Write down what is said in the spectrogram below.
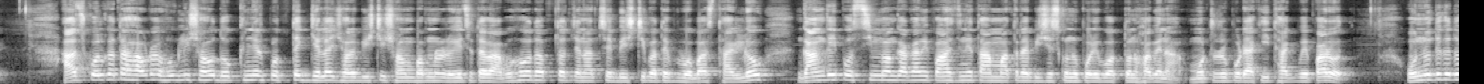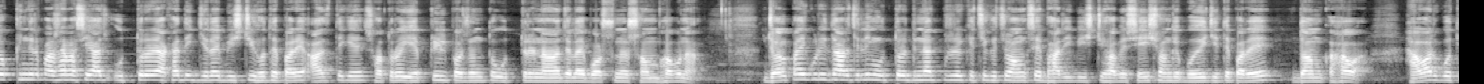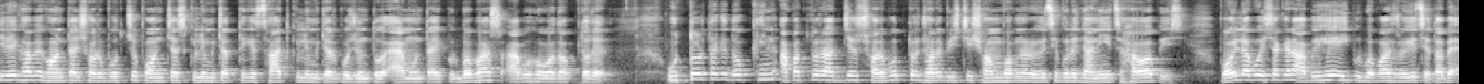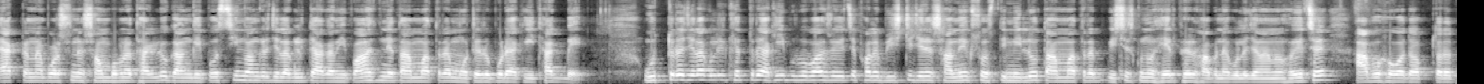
আজ কলকাতা, হাওড়া, হুগলি সহ দক্ষিণের প্রত্যেক জেলায় ঝড় বৃষ্টির সম্ভাবনা রয়েছে, তবে আবহাওয়া দপ্তর জানাচ্ছে বৃষ্টিপাতের পূর্বাভাস থাকলেও গাঙ্গেয় পশ্চিমবঙ্গে আগামী পাঁচ দিনে তাপমাত্রায় বিশেষ কোনো পরিবর্তন হবে না। মোটর উপর একই থাকবে পারদ। অন্যদিকে দক্ষিণের পাশাপাশি আজ উত্তরের একাধিক জেলায় বৃষ্টি হতে পারে। আজ থেকে সতেরোই এপ্রিল পর্যন্ত উত্তরের নানা জেলায় বর্ষণের সম্ভাবনা। জলপাইগুড়ি, দার্জিলিং, উত্তর দিনাজপুরের কিছু কিছু অংশে ভারী বৃষ্টি হবে। সেই সঙ্গে বয়ে যেতে পারে দমকা হাওয়া। হাওয়ার গতিবেগ হবে ঘন্টায় সর্বোচ্চ পঞ্চাশ কিলোমিটার থেকে ষাট কিলোমিটার পর্যন্ত। এমনটাই পূর্বাভাস আবহাওয়া দপ্তরের। উত্তর থেকে দক্ষিণ আপাতত রাজ্যের সর্বত্র ঝড়ে বৃষ্টির সম্ভাবনা রয়েছে বলে জানিয়েছে হাওয়া অফিস। পয়লা বৈশাখের আবহে এই পূর্বাভাস রয়েছে, তবে একটানা বর্ষণের সম্ভাবনা থাকলেও গাঙ্গে পশ্চিমবঙ্গের জেলাগুলিতে আগামী পাঁচ দিনে তাপমাত্রা মোটের উপর একই থাকবে। উত্তরের জেলাগুলির ক্ষেত্রে একই পূর্বাভাস রয়েছে, ফলে বৃষ্টি জেলে সাময়িক স্বস্তি মিললেও তাপমাত্রা বিশেষ কোনো হেরফের হবে না বলে জানানো হয়েছে আবহাওয়া দপ্তরের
